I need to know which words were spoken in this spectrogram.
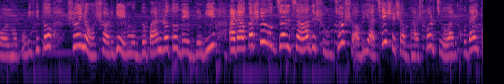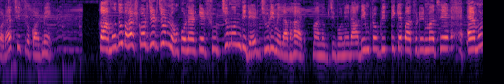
বর্ম পরিহিত সৈন্য স্বর্গে মদ্যপানরত দেবদেবী আর আকাশে উজ্জ্বল চাঁদ, সূর্য সবই আছে সেসব ভাস্কর্য আর খোদাই করা চিত্রকর্মে। কামদ ভাস্কর্যের জন্য কোণার্কের সূর্য মন্দিরের জুড়ি মেলা ভার মানব জীবনের আদিম প্রবৃত্তিকে পাথরের মাঝে এমন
